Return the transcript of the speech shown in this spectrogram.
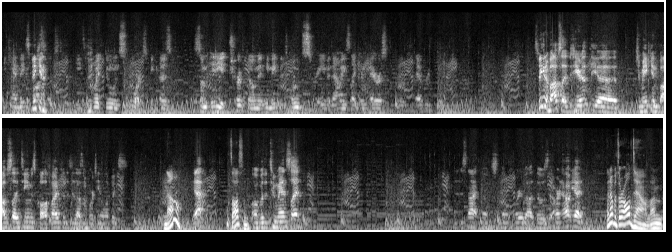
He can't make Speaking- Speaking team. He's quit doing sports because some idiot tripped him and he made the toad scream and now he's like embarrassed for everything. Speaking of bobsled, did you hear that the uh, Jamaican bobsled team is qualified for the 2014 Olympics? No, Yeah, that's awesome. oh, with the two-man sled. It's not. No, just don't worry about those that aren't out yet. I know, but they're all down. I'm,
